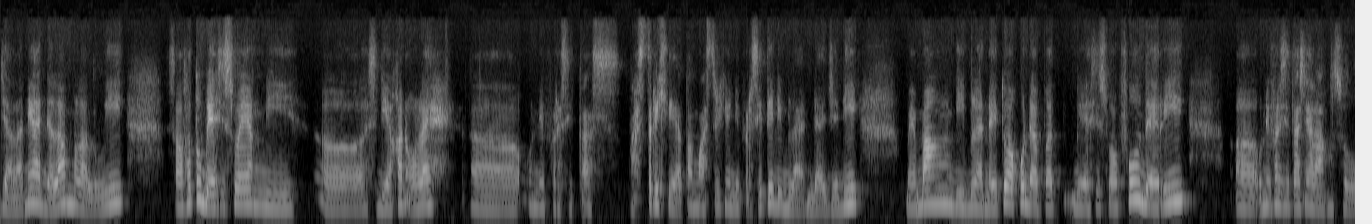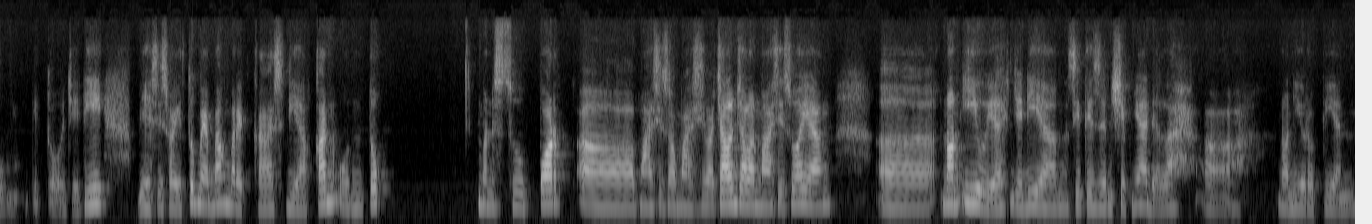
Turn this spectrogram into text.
jalannya adalah melalui salah satu beasiswa yang disediakan uh, oleh uh, Universitas Maastricht ya atau Maastricht University di Belanda. Jadi memang di Belanda itu aku dapat beasiswa full dari uh, universitasnya langsung gitu. Jadi beasiswa itu memang mereka sediakan untuk mensupport uh, mahasiswa-mahasiswa calon-calon mahasiswa yang uh, eh, non EU ya. Jadi yang citizenshipnya adalah uh, non European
